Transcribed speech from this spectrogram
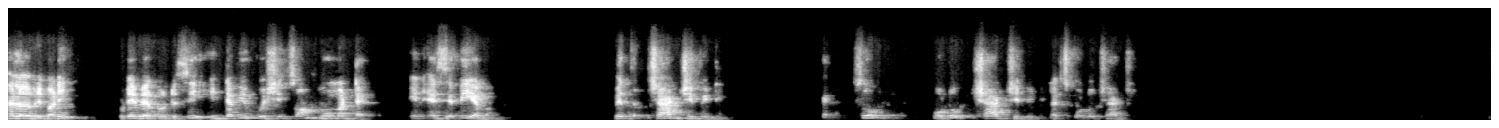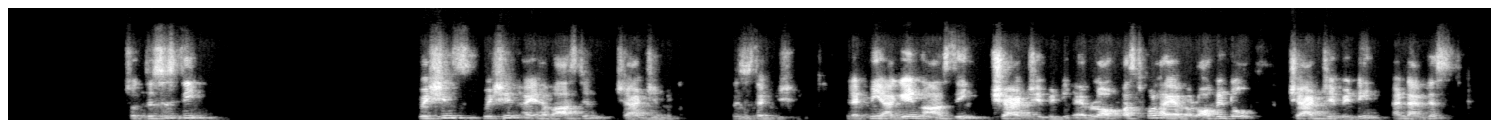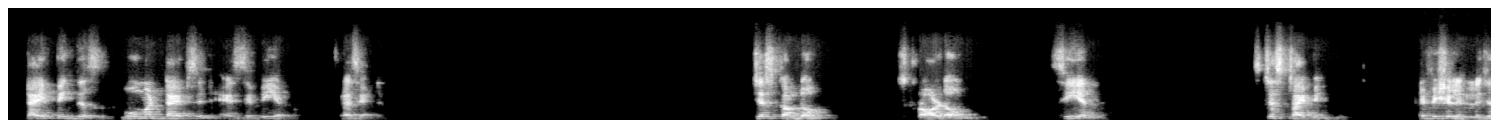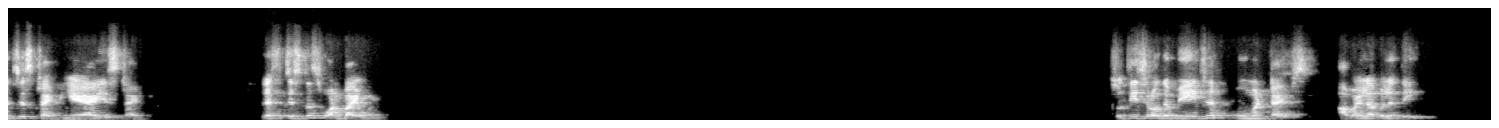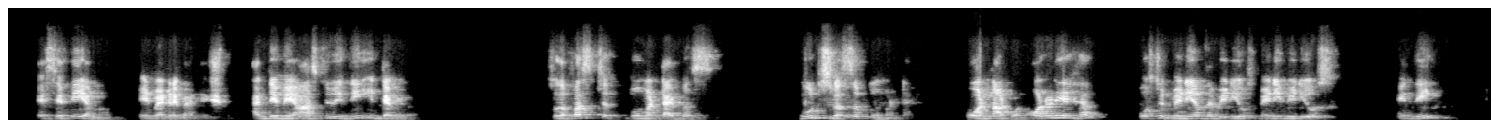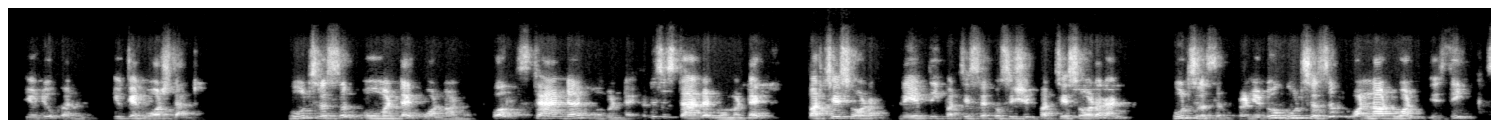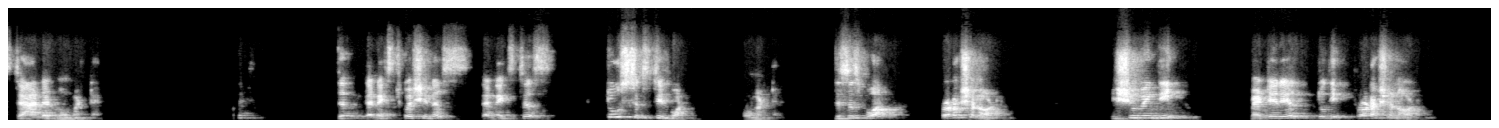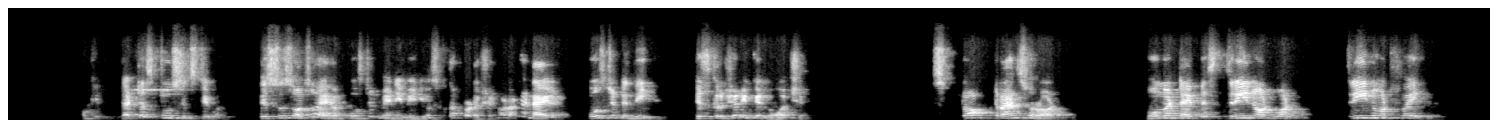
Hello, everybody. Today we are going to see interview questions on movement type in SAP MM with ChatGPT. Okay. So go to ChatGPT. Let's go to ChatGPT. So this is the questions question I have asked in ChatGPT. This is the question. Let me again ask the ChatGPT. I have logged first of all I have logged into ChatGPT and I'm just typing this movement types in SAP present. Just come down, scroll down, see here. It's just typing. Artificial intelligence is typing, AI is typing. Let's discuss one by one. So these are all the major movement types available in the SAP MM, inventory management. And they may ask you in the interview. So the first movement type is goods receipt movement type. One not one. Already I have posted many of the videos, many videos in the YouTube and you can watch that. Goods receipt movement type one not one. For standard movement type. It is a standard movement type. Purchase order, create the purchase requisition, purchase order and goods receipt. When you do goods receipt, 101 is the standard movement type. Okay. The, the next question is, the next is 261 movement type. This is for production order. Issuing the material to the production order. Okay, that is 261. This is also, I have posted many videos of the production order and I'll post it in the description. You can watch it. Stock transfer order. Movement type is 301, 305,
